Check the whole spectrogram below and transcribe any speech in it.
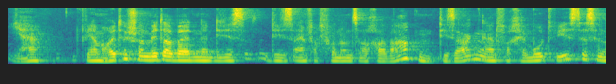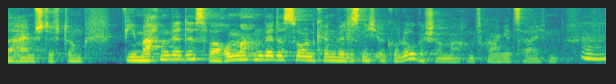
ja, wir haben heute schon Mitarbeitende, die das, die das einfach von uns auch erwarten. Die sagen einfach, Herr Muth, wie ist das in der Heimstiftung? Wie machen wir das? Warum machen wir das so? Und können wir das nicht ökologischer machen? Fragezeichen. Mhm.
